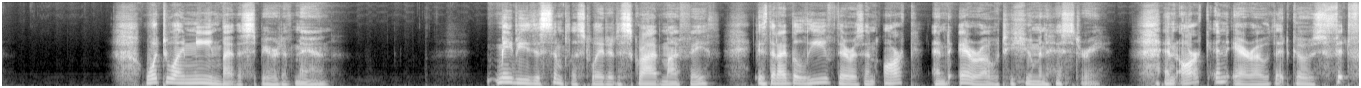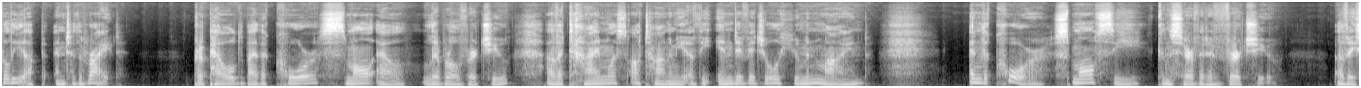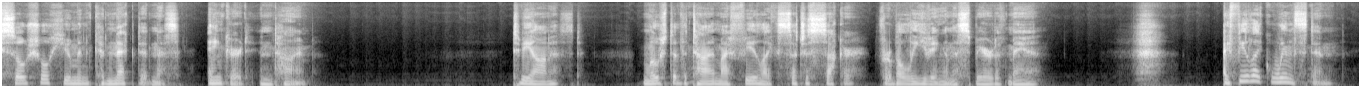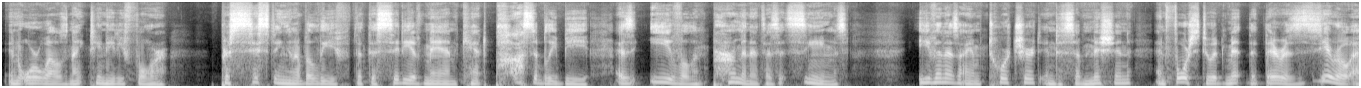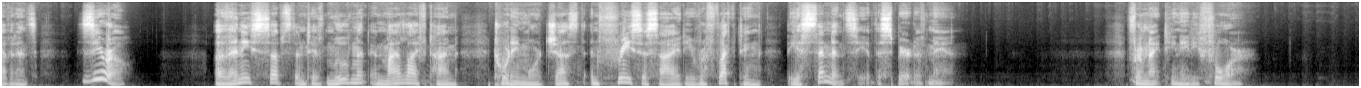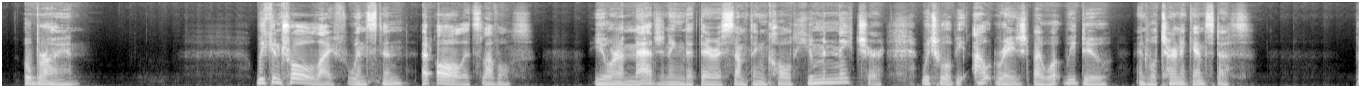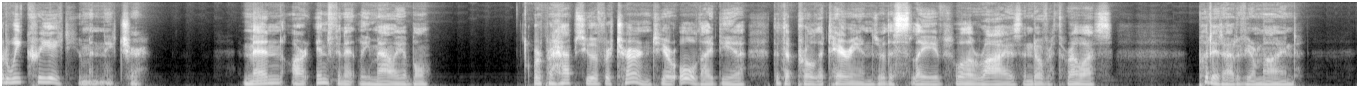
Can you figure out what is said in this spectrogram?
What do I mean by the spirit of man? Maybe the simplest way to describe my faith is that I believe there is an arc and arrow to human history, an arc and arrow that goes fitfully up and to the right, propelled by the core small l liberal virtue of a timeless autonomy of the individual human mind, and the core small c conservative virtue of a social human connectedness anchored in time. To be honest, most of the time I feel like such a sucker for believing in the spirit of man. I feel like Winston in Orwell's 1984 persisting in a belief that the city of man can't possibly be as evil and permanent as it seems, even as I am tortured into submission and forced to admit that there is zero evidence, zero, of any substantive movement in my lifetime toward a more just and free society reflecting the ascendancy of the spirit of man. From 1984 O'Brien we control life, Winston, at all its levels. You are imagining that there is something called human nature which will be outraged by what we do and will turn against us. But we create human nature. Men are infinitely malleable. Or perhaps you have returned to your old idea that the proletarians or the slaves will arise and overthrow us. Put it out of your mind.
